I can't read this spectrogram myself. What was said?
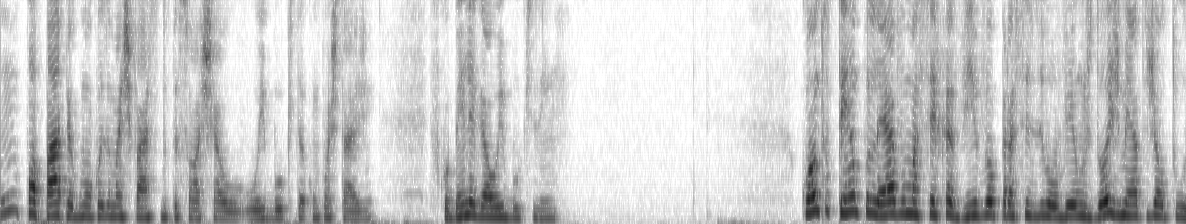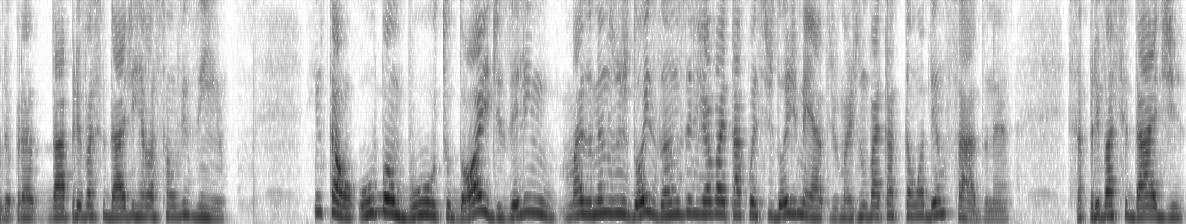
um pop-up, alguma coisa mais fácil do pessoal achar o, o e-book da compostagem. Ficou bem legal o e-bookzinho. Quanto tempo leva uma cerca viva para se desenvolver uns 2 metros de altura, para dar privacidade em relação ao vizinho? Então, o bambu tudoides, ele em mais ou menos uns dois anos ele já vai estar tá com esses dois metros, mas não vai estar tá tão adensado, né? Essa privacidade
